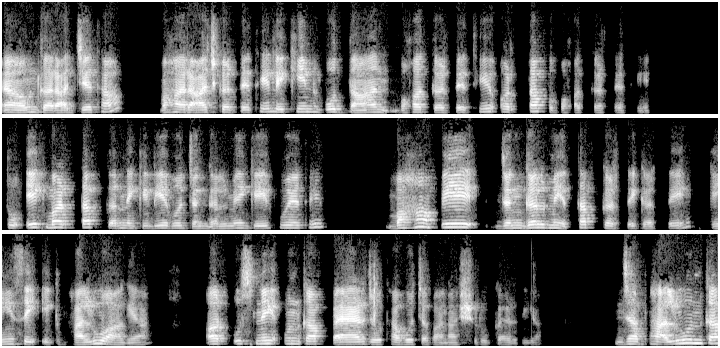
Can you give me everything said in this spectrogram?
उनका राज्य था। वहाँ राज करते थे, लेकिन वो दान बहुत करते थे और तप बहुत करते थे। तो एक बार तप करने के लिए वो जंगल में गए हुए थे। वहाँ पे जंगल में तप करते करते कहीं से एक भालू आ गया और उसने उनका पैर जो था वो चबाना शुरू कर दिया। जब भालू उनका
